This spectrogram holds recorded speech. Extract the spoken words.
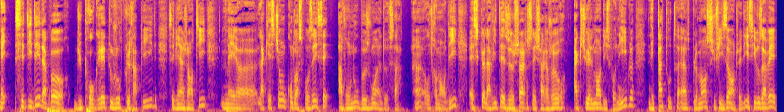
Mais cette idée d'abord du progrès toujours plus rapide, c'est bien gentil, mais euh, la question qu'on doit se poser, c'est avons-nous besoin de ça? Hein, autrement dit, est-ce que la vitesse de charge des chargeurs actuellement disponibles n'est pas tout simplement suffisante? Je veux dire, si vous avez,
